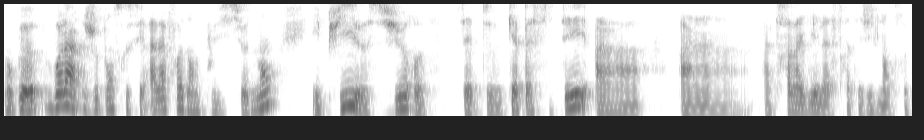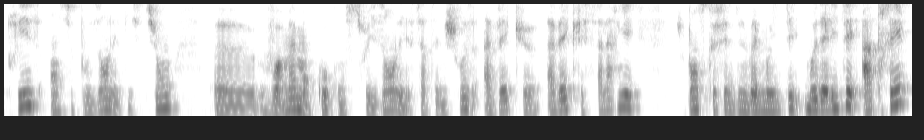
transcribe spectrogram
Donc, heu, voilà, je pense que c'est à la fois dans le positionnement et puis, heu, sur cette capacité à à travailler la stratégie de l'entreprise en se posant les questions, heu, voire même en co-construisant certaines choses avec, avec les salariés. Je pense que c'est une nouvelle modalité. Après,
